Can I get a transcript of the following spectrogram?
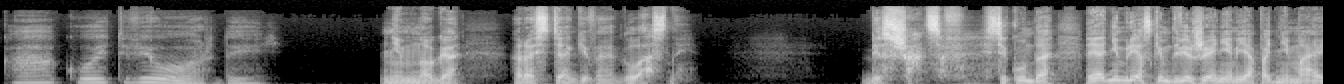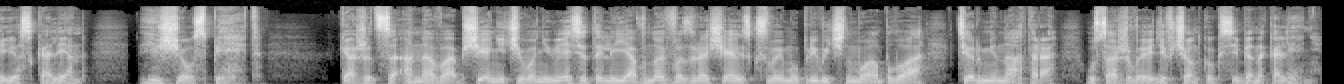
«Какой твердый!» Немного растягивая гласный. Без шансов. Секунда, и одним резким движением я поднимаю ее с колен. Еще успеет. Кажется, она вообще ничего не весит, или я вновь возвращаюсь к своему привычному амплуа терминатора, усаживая девчонку к себе на колени.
